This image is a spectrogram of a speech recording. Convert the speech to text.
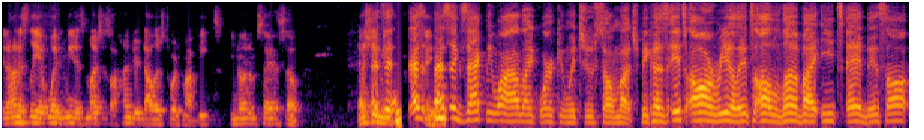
and honestly, it wouldn't mean as much as a hundred dollars towards my beats. You know what I'm saying? So that That's it. That's that's exactly why I like working with you so much because it's all real. It's all love by each end. It's all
